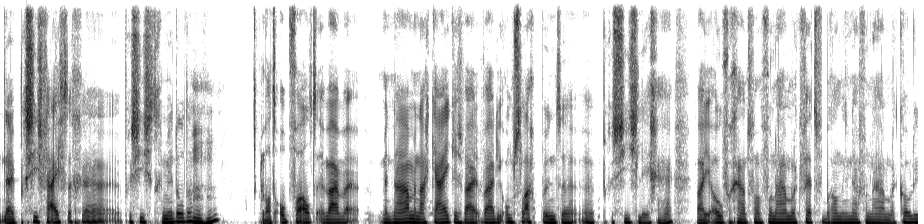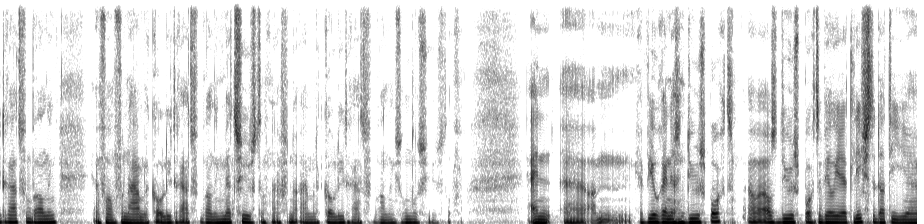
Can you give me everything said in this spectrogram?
Nee, precies 50, eh, precies het gemiddelde. Mhm. Wat opvalt en waar we met name naar kijken, is waar, waar die omslagpunten eh, precies liggen. Hè? Waar je overgaat van voornamelijk vetverbranding naar voornamelijk koolhydraatverbranding. En van voornamelijk koolhydraatverbranding met zuurstof naar voornamelijk koolhydraatverbranding zonder zuurstof. En mm, wielrennen is een duursport. Als duursporter wil je het liefste dat die eh,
